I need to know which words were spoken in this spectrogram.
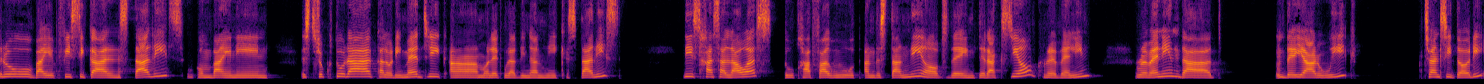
through biophysical studies combining structural, calorimetric, and molecular dynamic studies. This has allowed us to have a good understanding of the interaction, revealing, revealing that they are weak, transitory,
